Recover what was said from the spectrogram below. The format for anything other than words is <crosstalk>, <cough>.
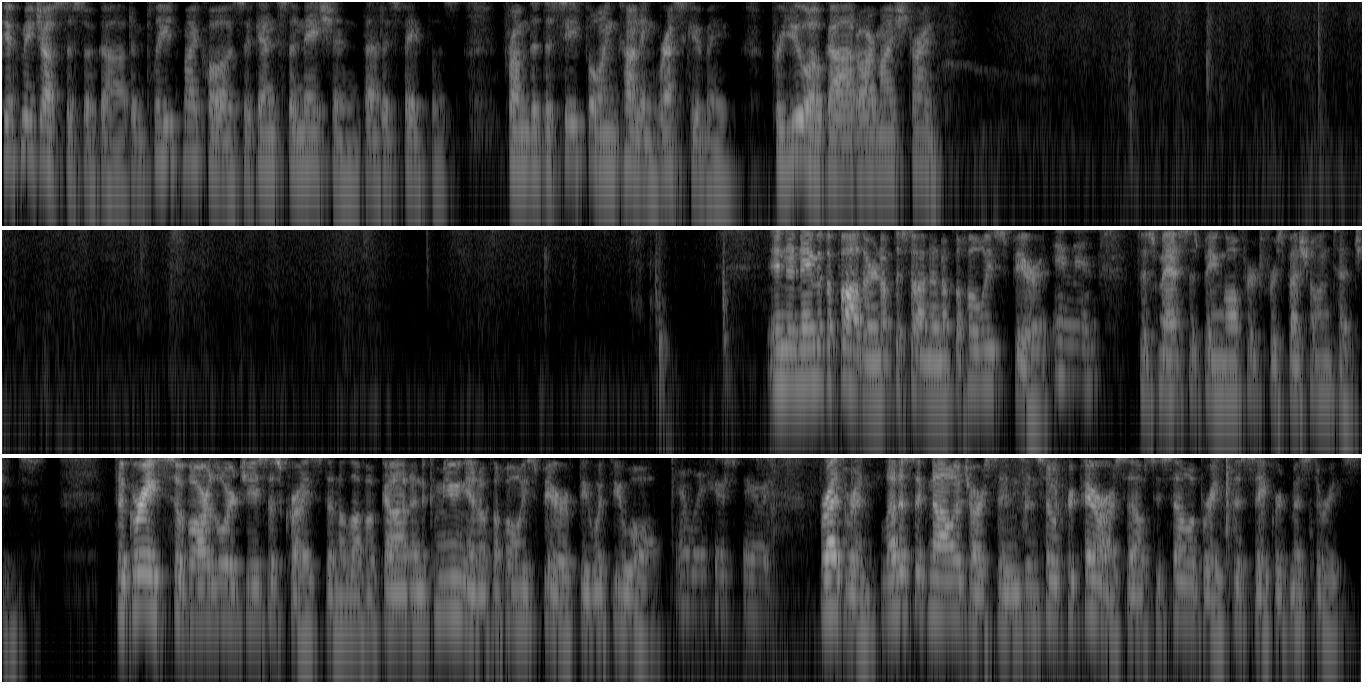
Give me justice, O God, and plead my cause against a nation that is faithless. From the deceitful and cunning, rescue me. For you, O God, are my strength. In the name of the Father, and of the Son, and of the Holy Spirit, Amen. this Mass is being offered for special intentions. The grace of our Lord Jesus Christ, and the love of God, and the communion of the Holy Spirit be with you all. And with your spirit. Brethren, let us acknowledge our sins and so prepare ourselves to celebrate the sacred mysteries.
